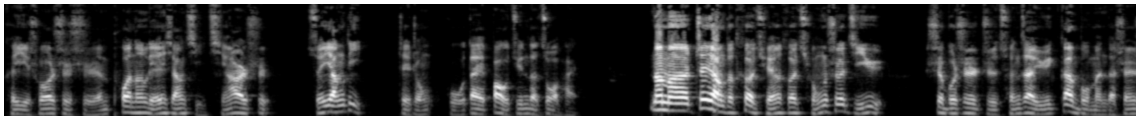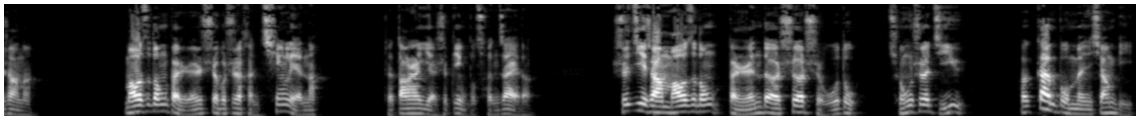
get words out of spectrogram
可以说是使人颇能联想起秦二世、隋炀帝。这种古代暴君的做派，那么这样的特权和穷奢极欲，是不是只存在于干部们的身上呢？毛泽东本人是不是很清廉呢？这当然也是并不存在的。实际上，毛泽东本人的奢侈无度、穷奢极欲，和干部们相比，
